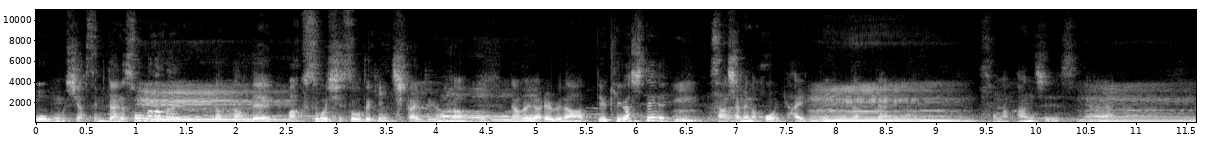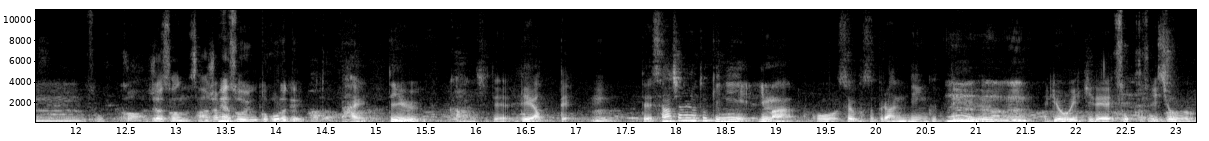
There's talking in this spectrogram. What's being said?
応募もしやすいみたいなそんな方だったんであすごい思想的に近いというかうんなんかやれるなっていう気がしてうん。3社目の方に入っていったみたいな。そんな感じですうね。そっか。じゃあその3社目はそういうところでまた。はい、っていう感じで出会って。うん。で3社目の時に今こうそれこそブランディングっていう領域で一応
